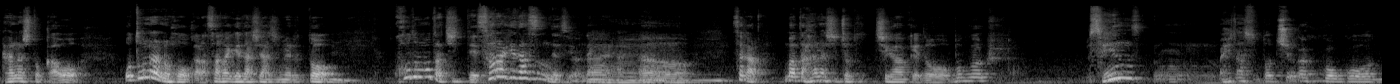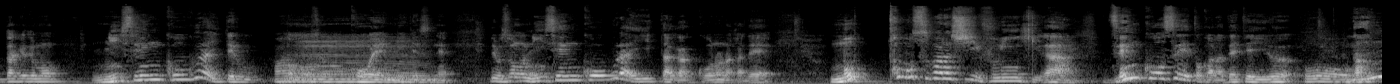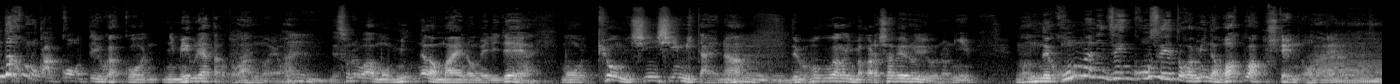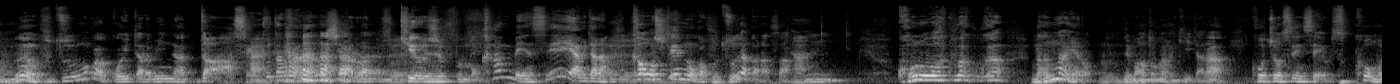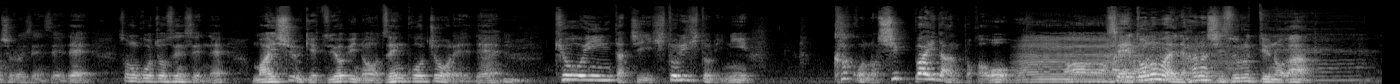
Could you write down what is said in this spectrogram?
話とかを大人の方からさらけ出し始めると、うん。子供たちってさらけ出すんですよね、うん。だからまた話ちょっと違うけど僕先うん下手すると中学高校だけでも2000校ぐらい行ってると思うんですよ。うん公園にですね。でもその2000校ぐらい行った学校の中で最も素晴らしい雰囲気が全校生徒から出ているなんだこの学校っていう学校に巡り合ったことがあるのよ、はい。でそれはもうみんなが前のめりで、はい。もう興味津々みたいな、でも僕が今から喋るいうのになんでこんなに全校生徒がみんなワクワクしてんのって、ね、普通の学校行ったらみんな「だーせくだらな話やろ90分も勘弁せえや」みたいな顔してんのが普通やからさ、このワクワクが何なんやろ、でも後から聞いたら校長先生すっごい面白い先生でその校長先生ね毎週月曜日の全校朝礼で、教員たち一人一人に過去の失敗談とかを生徒の前で話するっていうのが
